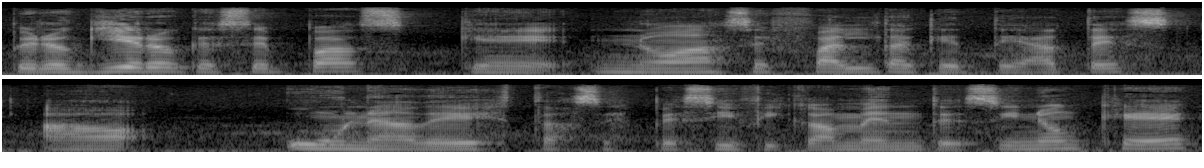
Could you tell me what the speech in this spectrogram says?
pero quiero que sepas que no hace falta que te ates a una de estas específicamente, sino que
